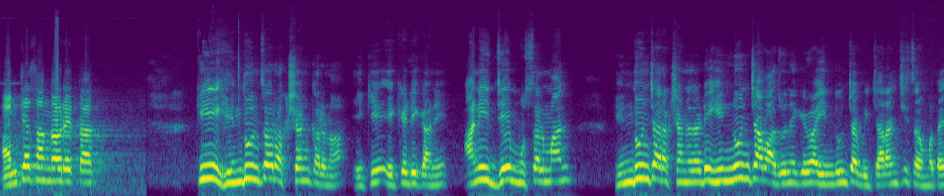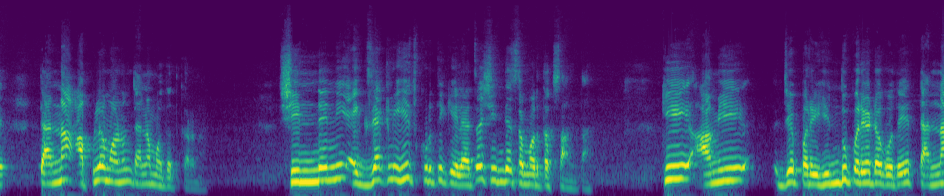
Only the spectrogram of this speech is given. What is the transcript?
आमच्या सांगावर येतात. की हिंदूंचं रक्षण करणं एके एके ठिकाणी आणि जे मुसलमान हिंदूंच्या रक्षणासाठी हिंदूंच्या बाजूने किंवा हिंदूंच्या विचारांची सहमत आहे त्यांना आपलं मानून त्यांना मदत करणं. शिंदेनी एक्झॅक्टली हीच कृती केल्याचं शिंदे समर्थक सांगतात. की आम्ही जे परि हिंदू पर्यटक होते त्यांना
